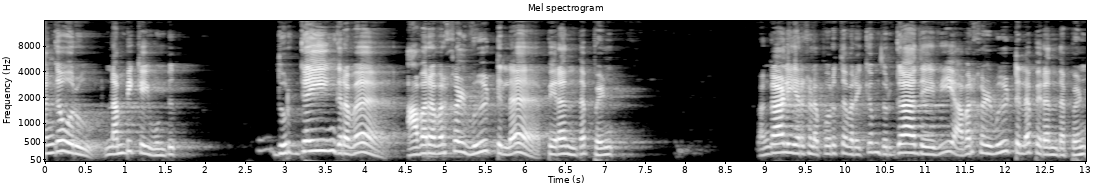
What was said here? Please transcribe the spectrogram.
அங்கே ஒரு நம்பிக்கை உண்டு. துர்கைங்கிறவ அவரவர்கள் வீட்டில் பிறந்த பெண் வங்காளியர்களை பொறுத்த வரைக்கும் துர்காதேவி அவர்கள் வீட்டில் பிறந்த பெண்.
